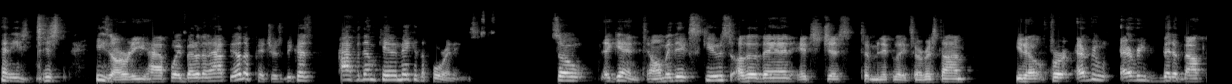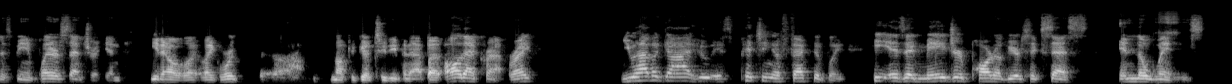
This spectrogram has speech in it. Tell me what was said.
then he's just he's already halfway better than half the other pitchers because half of them can't even make it the four innings. So again, tell me the excuse other than it's just to manipulate service time. You know, for every every bit about this being player centric and you know, like, like we're uh, not gonna go too deep in that, but all that crap, right? You have a guy who is pitching effectively. He is a major part of your success in the wins,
